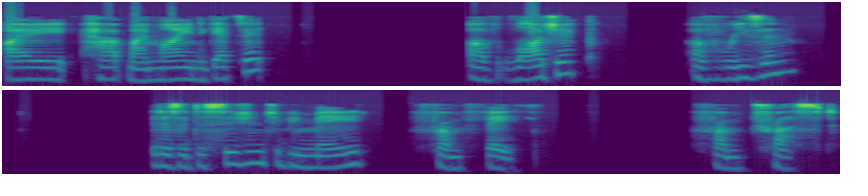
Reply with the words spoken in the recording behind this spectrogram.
I have my mind gets it, of logic, of reason. It is a decision to be made from faith from trust.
